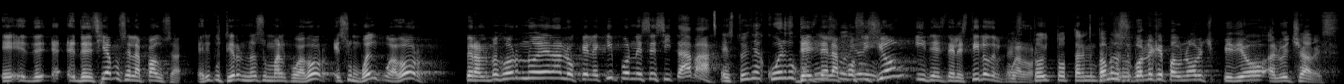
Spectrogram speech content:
eh, de- eh, decíamos en la pausa, Eric Gutiérrez no es un mal jugador, es un buen jugador, pero a lo mejor no era lo que el equipo necesitaba. Estoy de acuerdo con Desde la eso, posición y desde el estilo del jugador. Estoy totalmente Vamos a suponer que Paunovic pidió a Luis Chávez.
